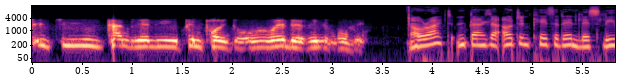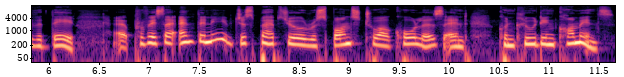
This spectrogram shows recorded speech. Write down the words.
it, you can't really pinpoint where they're really moving. All right, Ntandla, out in KZN, let's leave it there. Uh, Professor Anthoni, just perhaps your response to our callers and concluding comments.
